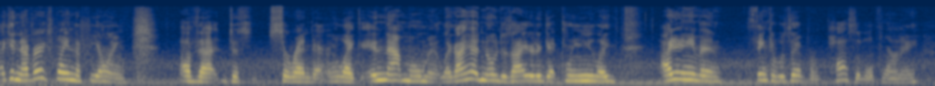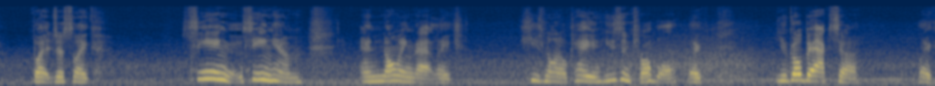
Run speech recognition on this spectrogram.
I can never explain the feeling of that just surrender. Like in that moment, like I had no desire to get clean. Like I didn't even think it was ever possible for me. But just like seeing seeing him and knowing that like he's not okay and he's in trouble. Like you go back to like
